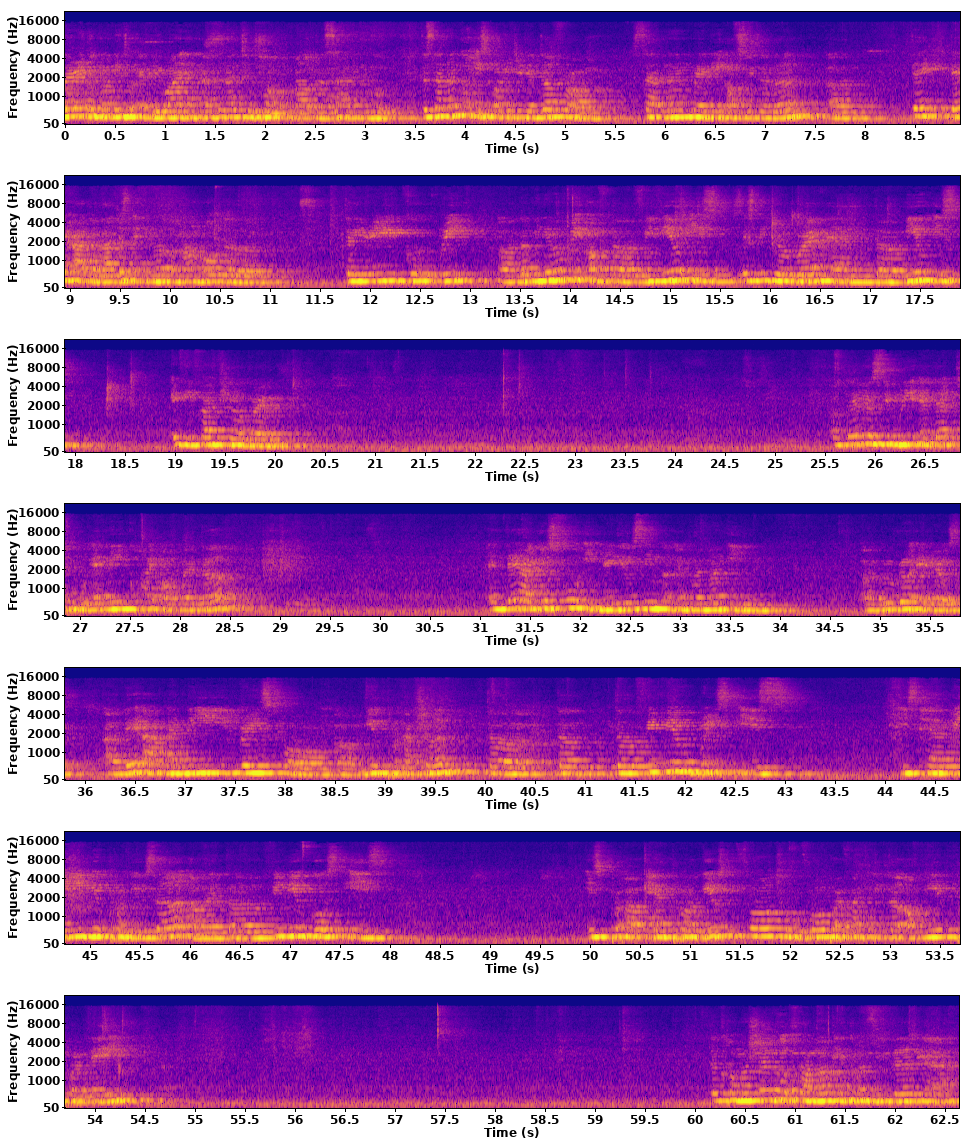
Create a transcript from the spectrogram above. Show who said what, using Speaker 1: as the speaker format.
Speaker 1: very good morning to everyone, and I would like to talk about the Saanen Goat. The Saanen Goat is originated from Saanen Valley of Switzerland. Uh, they, they are the largest animal among all the dairy goat breed. Uh, the minimum weight of the female is 60 kilogram and the male is 85 kilogram. Uh, they will simply adapt to any kind of weather and they are useful in reducing unemployment in uh, rural areas. Uh, they are mainly raised for uh, milk production. The, the, the female breeds is, is heavy milk producer. Uh, the female goat is, is uh, can produce 4 to 4.5 liter of milk per The commercial goat farmer can consider their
